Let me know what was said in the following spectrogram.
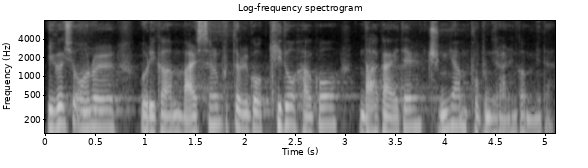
이것이 오늘 우리가 말씀을 붙들고 기도하고 나가야 될 중요한 부분이라는 겁니다.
